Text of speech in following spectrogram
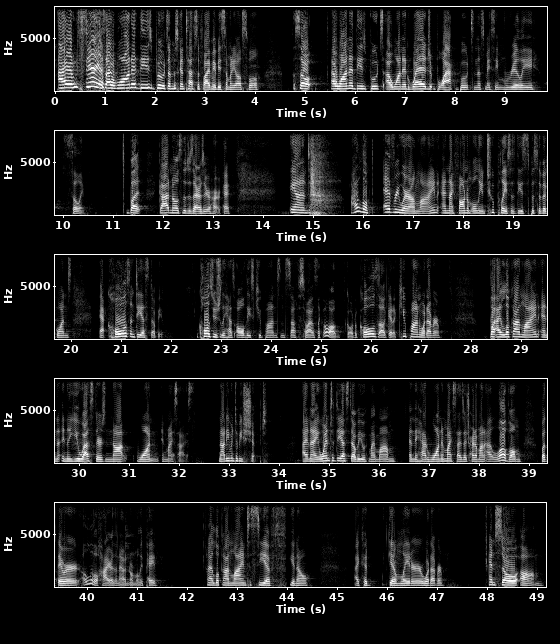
I am serious. I wanted these boots. I'm just going to testify. Maybe somebody else will. So I wanted these boots. I wanted wedge black boots, and this may seem really silly. But God knows the desires of your heart, okay? And I looked everywhere online, and I found them only in two places, these specific ones at Kohl's and DSW. Kohl's usually has all these coupons and stuff, so I was like, oh, I'll go to Kohl's, I'll get a coupon, whatever. But I look online, and in the US, there's not one in my size, not even to be shipped. And I went to DSW with my mom, and they had one in my size. I tried them on. I love them, but they were a little higher than I would normally pay. And I look online to see if, you know, I could get them later or whatever. And so, um,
